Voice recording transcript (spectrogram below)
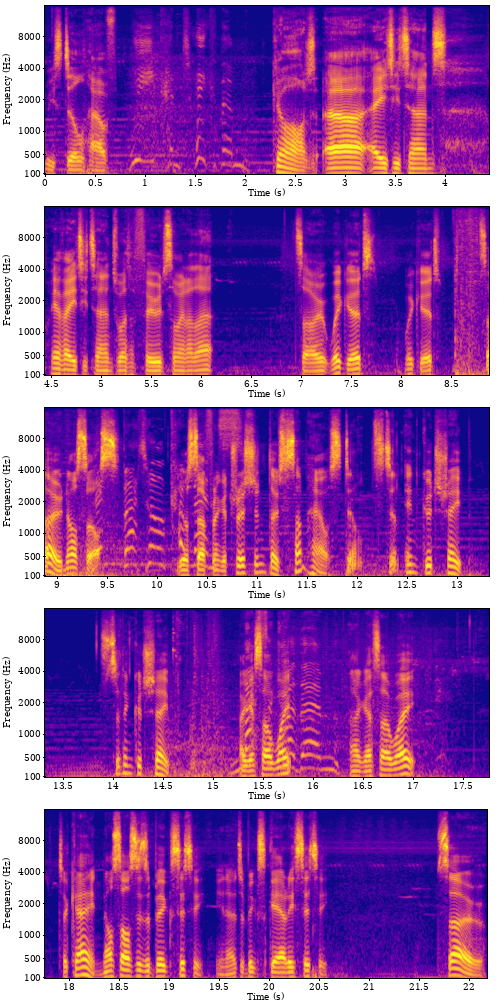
We still have, We can take them. God, uh, 80 turns. We have 80 turns worth of food, something like that. So, we're good. We're good. So. Battle You're suffering attrition, though somehow still still in good shape. Still in good shape. I guess I'll wait. I guess I'll wait. It's okay. Knossos is a big city, you know, it's a big scary city. So,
